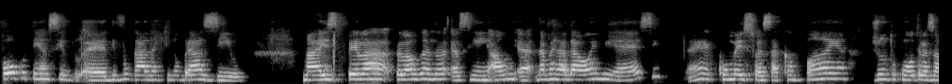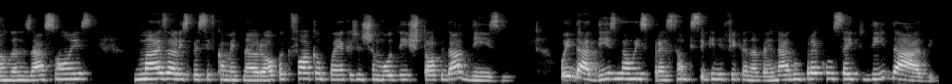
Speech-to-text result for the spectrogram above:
pouco tenha sido é, divulgada aqui no Brasil, mas pela, pela assim, a, é, na verdade a OMS né, começou essa campanha junto com outras organizações, mas ali especificamente na Europa, que foi uma campanha que a gente chamou de Stop Dadismo, O idadismo é uma expressão que significa, na verdade, um preconceito de idade.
